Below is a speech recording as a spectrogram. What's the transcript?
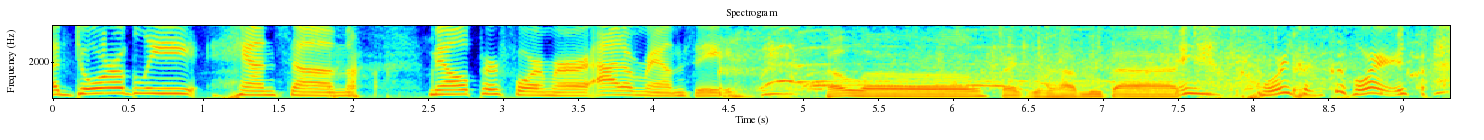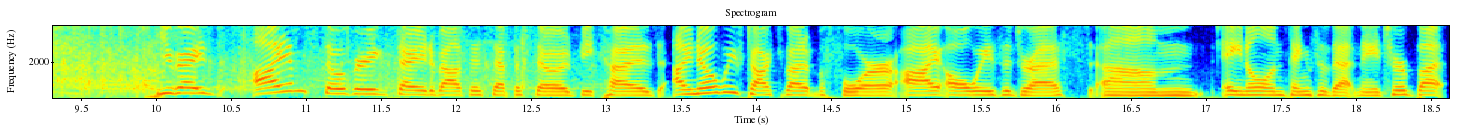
adorably handsome male performer, Adam Ramzi. Hello. Thank you for having me back. of course, of course. You guys, I am so very excited about this episode because I know we've talked about it before. I always address um, anal and things of that nature, but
